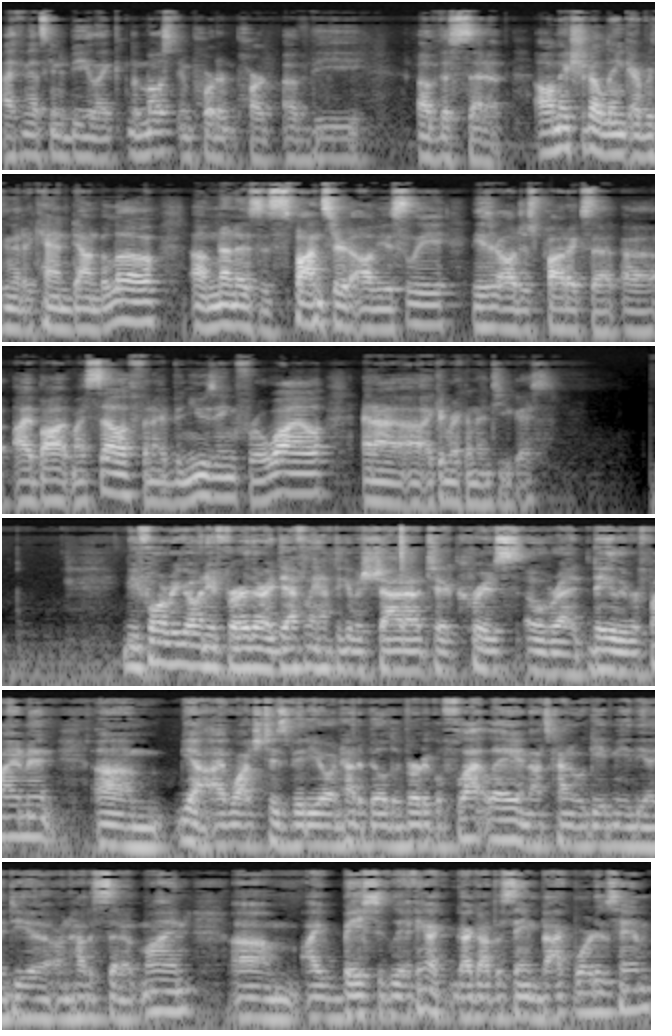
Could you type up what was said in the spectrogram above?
I think that's gonna be like the most important part of the of the setup. I'll make sure to link everything that I can down below. Um, none of this is sponsored, obviously. These are all just products that uh, I bought myself and I've been using for a while and I, I can recommend to you guys. Before we go any further, I definitely have to give a shout out to Chris over at Daily Refinement. Um, yeah, I watched his video on how to build a vertical flat lay, and that's kind of what gave me the idea on how to set up mine. Um, I basically, I think I, I, got the same backboard as him,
